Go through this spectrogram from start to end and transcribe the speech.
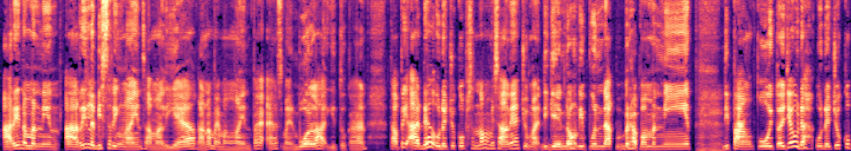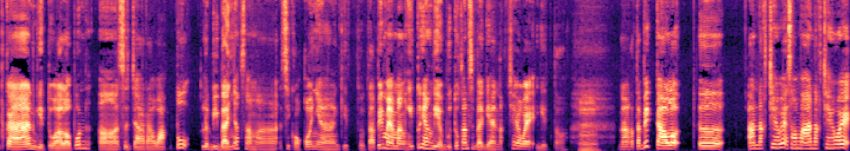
Ari nemenin Ari lebih sering main sama Liel karena memang main PS main bola gitu kan. Tapi Adele udah cukup seneng misalnya cuma digendong di pundak beberapa menit Mm-mm. di pangku itu aja udah udah cukup kan gitu. Walaupun eh, secara waktu lebih banyak sama si kokonya gitu. Tapi memang itu yang dia butuhkan sebagai anak cewek gitu. Hmm. nah tapi kalau eh, anak cewek sama anak cewek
